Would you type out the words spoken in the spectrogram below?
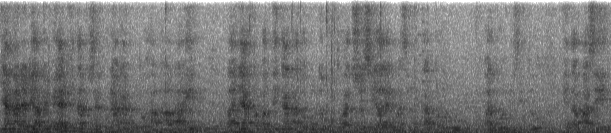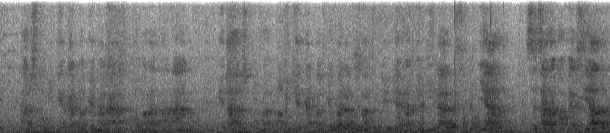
Yang ada di APBN kita bisa gunakan. Banyak kepentingan ataupun kebutuhan sosial yang masih kita perlu bangun di situ. Kita masih harus memikirkan bagaimana pemerataan, kita harus memikirkan bagaimana membangun di daerah pinggiran yang secara komersial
